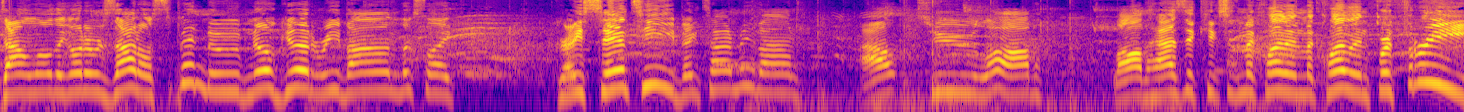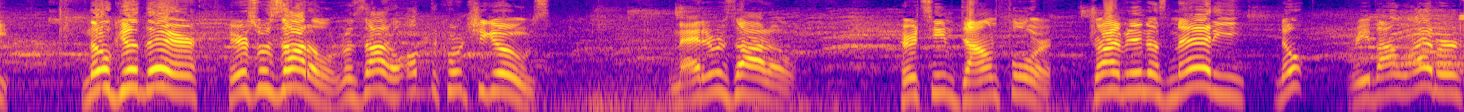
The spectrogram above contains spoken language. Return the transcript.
Down low, they go to Rosado. Spin move, no good. Rebound. Looks like Grace Santee, big time rebound. Out to Lob. Lob has it, kicks it to McClellan. McClellan for three. No good there. Here's Rosado. Rosado up the court she goes. Maddie Rosado. Her team down four. Driving in does Maddie. Nope. Rebound Liber.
